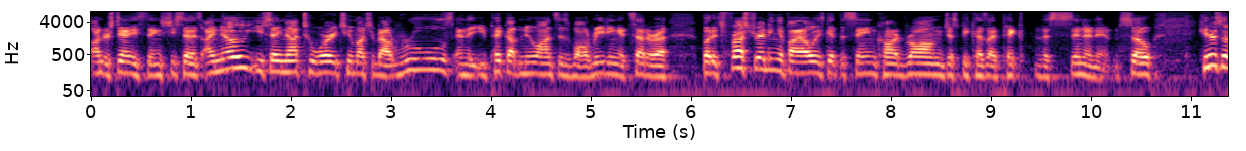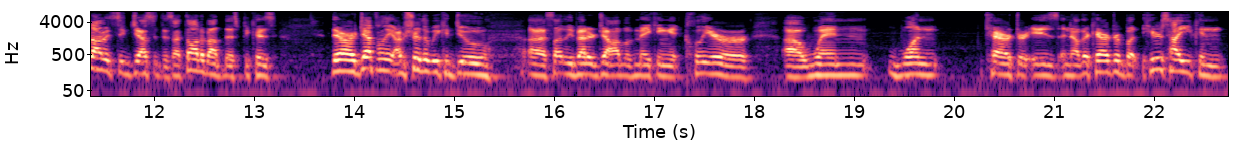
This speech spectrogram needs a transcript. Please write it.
understand these things. She says, I know you say not to worry too much about rules and that you pick up nuances while reading, etc., but it's frustrating if I always get the same card wrong just because I pick the synonym. So here's what I would suggest at this. I thought about this because there are definitely, I'm sure that we could do a slightly better job of making it clearer uh, when one character is another character, but here's how you can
